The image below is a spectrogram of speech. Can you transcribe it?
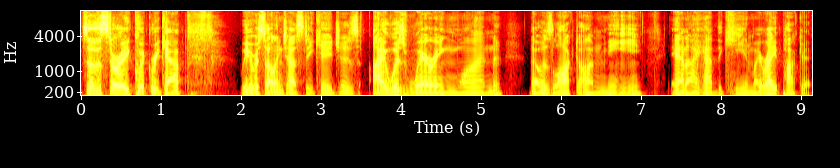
So the story, quick recap. We were selling chastity cages. I was wearing one that was locked on me, and I had the key in my right pocket.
